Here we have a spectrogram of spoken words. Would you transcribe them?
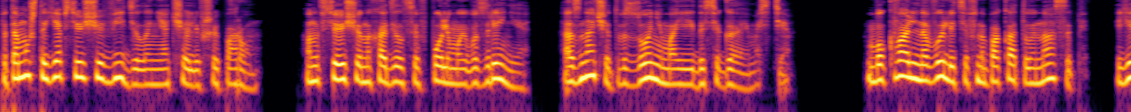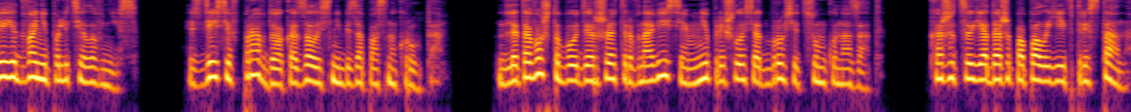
потому что я все еще видела неотчаливший паром. Он все еще находился в поле моего зрения, а значит, в зоне моей досягаемости. Буквально вылетев на покатую насыпь, я едва не полетела вниз. Здесь и вправду оказалось небезопасно круто. Для того, чтобы удержать равновесие, мне пришлось отбросить сумку назад. Кажется, я даже попала ей в Тристана,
